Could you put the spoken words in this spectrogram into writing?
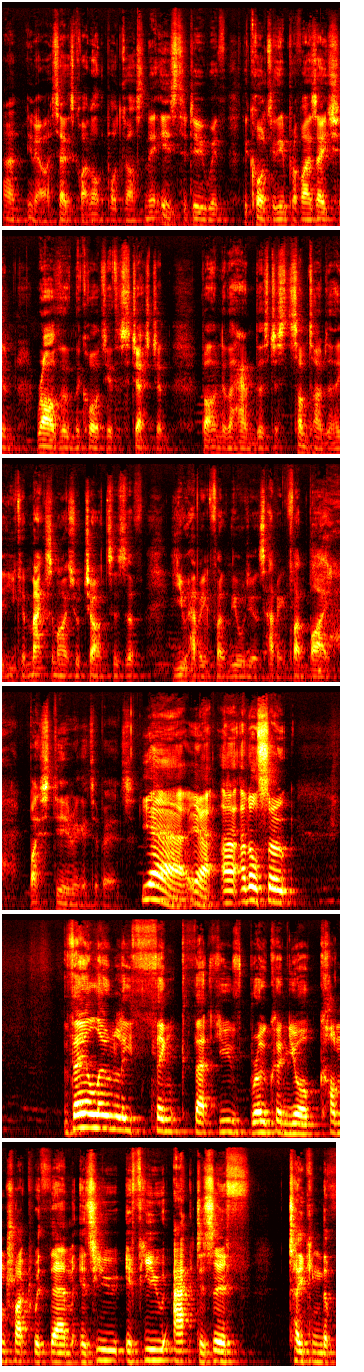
And you know, I say this quite a lot on the podcast, and it is to do with the quality of the improvisation rather than the quality of the suggestion. But on the other hand, there's just sometimes I think you can maximise your chances of you having fun, the audience having fun by by steering it a bit. Yeah, yeah. Uh, and also, they'll only think that you've broken your contract with them is you if you act as if taking the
